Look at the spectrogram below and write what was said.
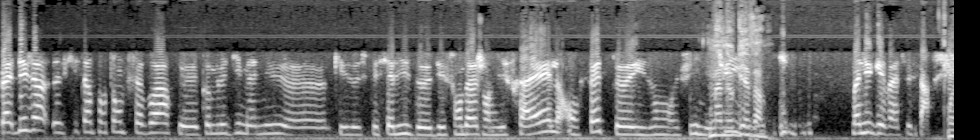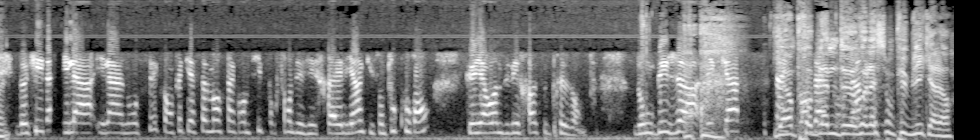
Bah déjà, ce qui est important de savoir, que, comme le dit Manu, euh, qui est le spécialiste des sondages en Israël, en fait, euh, ils ont fait une Manu Geva. Manu Geva, c'est ça. Donc il a, il a, il a annoncé qu'en fait, il y a seulement 56% des Israéliens qui sont au courant que Yaron Zvicha se présente. Donc déjà, ah. les quatre... Il y a un problème de relations publiques alors.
